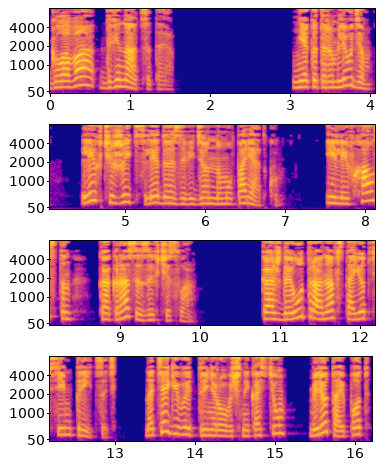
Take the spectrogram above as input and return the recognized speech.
Глава 12. Некоторым людям легче жить, следуя заведенному порядку. И Лив Халстон как раз из их числа. Каждое утро она встает в 7.30, натягивает тренировочный костюм, берет айпод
